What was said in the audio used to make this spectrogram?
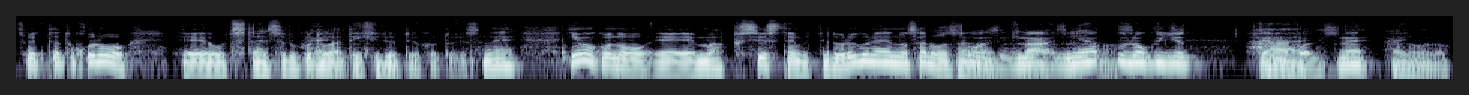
そういったところを、えー、お伝えすることができるということですね。今この、えー、マップシステムってどれぐらいのサロンさんがそうです。ね。まあ、260店舗ですね。はい。なるほど。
